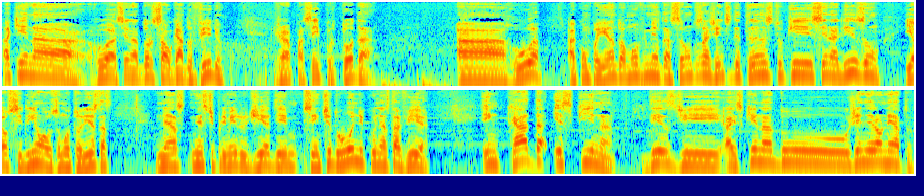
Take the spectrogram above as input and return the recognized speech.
Aqui na rua Senador Salgado Filho, já passei por toda a rua acompanhando a movimentação dos agentes de trânsito que sinalizam e auxiliam aos motoristas neste primeiro dia de sentido único nesta via. Em cada esquina, desde a esquina do General Neto,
